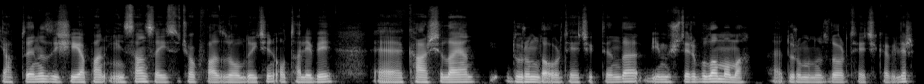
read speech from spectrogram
yaptığınız işi yapan insan sayısı çok fazla olduğu için o talebi e, karşılayan durum da ortaya çıktığında bir müşteri bulamama e, durumunuz da ortaya çıkabilir.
